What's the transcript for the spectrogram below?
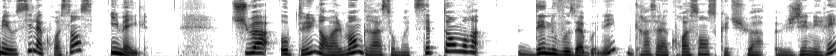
mais aussi la croissance email. Tu as obtenu normalement, grâce au mois de septembre, des nouveaux abonnés, grâce à la croissance que tu as euh, générée.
